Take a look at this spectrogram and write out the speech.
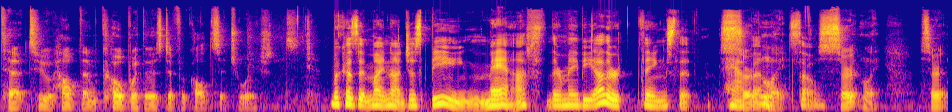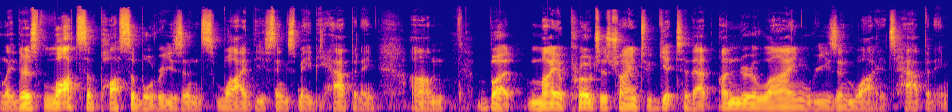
to, to help them cope with those difficult situations. Because it might not just be math, there may be other things that happen. Certainly. So certainly. Certainly. There's lots of possible reasons why these things may be happening. Um, but my approach is trying to get to that underlying reason why it's happening.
